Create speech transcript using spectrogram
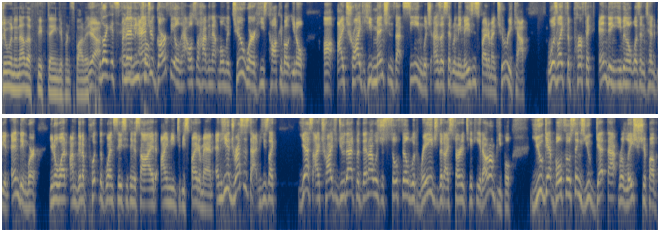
doing another fifteen different Spider-Man. Yeah. but like it's and then talk- Andrew Garfield also having that moment too, where he's talking about, you know, uh, I tried. He mentions that scene, which, as I said, when the Amazing Spider-Man two recap was like the perfect ending, even though it wasn't intended to be an ending. Where you know what, I'm gonna put the Gwen Stacy thing aside. I need to be Spider-Man, and he addresses that, and he's like. Yes, I tried to do that, but then I was just so filled with rage that I started taking it out on people. You get both those things. You get that relationship of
